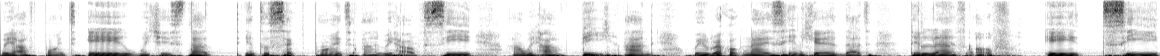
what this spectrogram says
We have point a which is that intersect point and we have c and we have b. And we recognize in here that the length of ac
